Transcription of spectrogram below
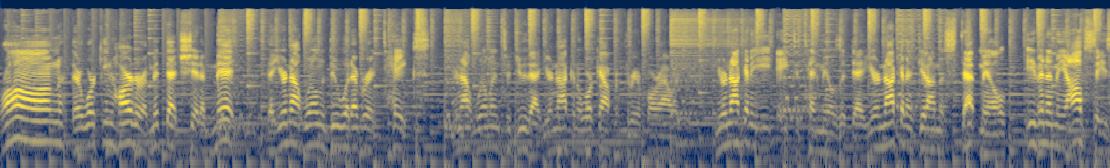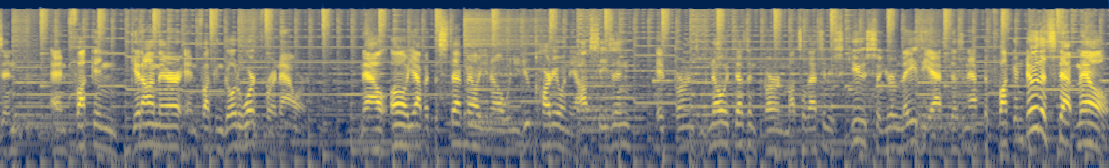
Wrong. They're working harder. Admit that shit. Admit that you're not willing to do whatever it takes. You're not willing to do that. You're not going to work out for three or four hours. You're not going to eat eight to 10 meals a day. You're not going to get on the step mill, even in the off season, and fucking get on there and fucking go to work for an hour. Now, oh yeah, but the step mill, you know, when you do cardio in the off season, it burns. No, it doesn't burn muscle. That's an excuse so your lazy ass doesn't have to fucking do the step mill.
